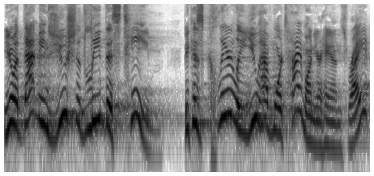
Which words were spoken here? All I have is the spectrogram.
You know what? That means you should lead this team because clearly you have more time on your hands, right?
